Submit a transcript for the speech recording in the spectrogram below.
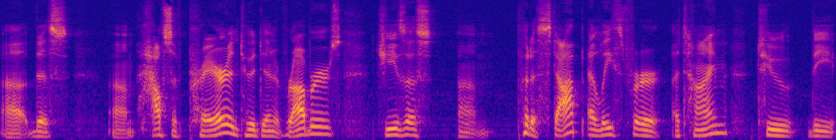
uh, this um, house of prayer into a den of robbers. Jesus um, put a stop, at least for a time, to the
